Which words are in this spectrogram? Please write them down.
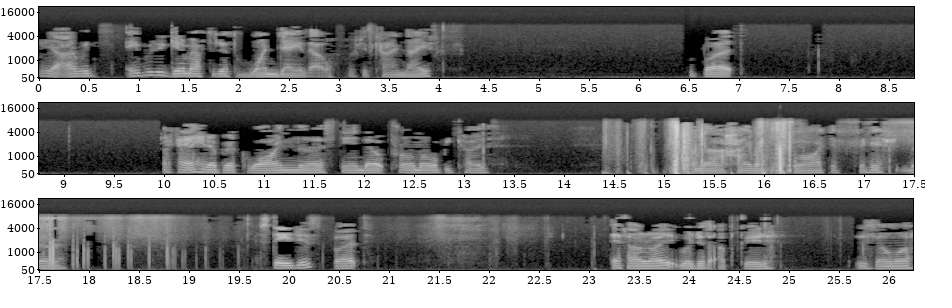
Yeah, I was able to get him after just one day, though, which is kind of nice. But I kind of hit a brick wall in the standout promo because I'm not high enough floor to finish the stages, but it's alright. We'll just upgrade Uzomah,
